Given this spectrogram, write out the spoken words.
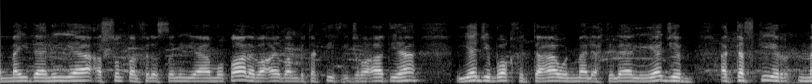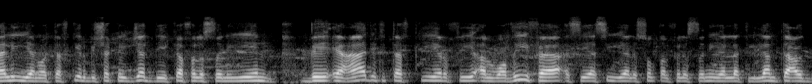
ميدانية. السلطة الفلسطينية مطالبة أيضا بتكثيف إجراءاتها. يجب وقف التعاون مع الاحتلال. يجب التفكير مليا والتفكير بشكل جدي كفلسطينيين بإعادة التفكير في الوظيفة السياسية للسلطة الفلسطينية التي لم تعد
